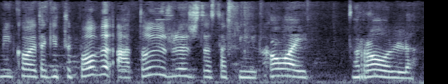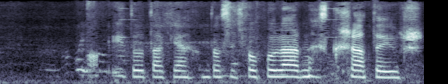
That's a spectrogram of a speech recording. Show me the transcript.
Mikołaj taki typowy, a to już że to jest taki Mikołaj troll. O, i tu takie dosyć popularne skrzaty już.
